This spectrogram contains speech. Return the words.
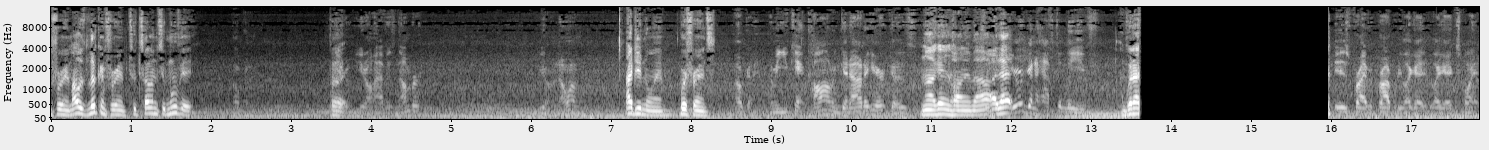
For him, I was looking for him to tell him to move it, Okay. but you, you don't have his number. You don't know him. I do know him. We're friends. Okay. I mean, you can't call him and get out of here because No, I can't call him out. That, you're gonna have to leave. I'm gonna. Is private property, like I like I explained.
